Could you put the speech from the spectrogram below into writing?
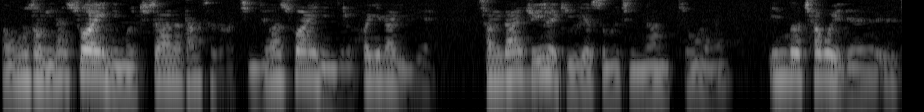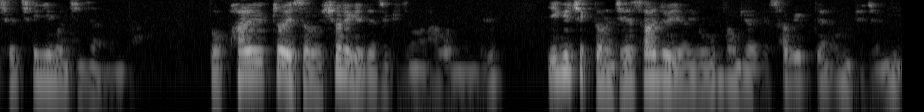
어, 운송인은 수화인임을 주장하는 당사자가 진정한 수화인인지를 확인하기 위해 상당한 주의를 기울였음을 증명한 경우에는 인도 착오에 대하여 일체 책임을 지지 않는다. 또 8조에서 효력에 대해서 규정을 하고 있는데 이 규칙 또는 제4조에 의해 운송계약에 삽입된 규정이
